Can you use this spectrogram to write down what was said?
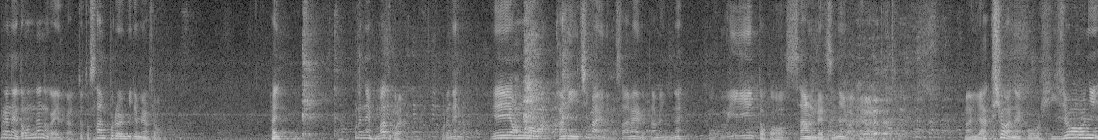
これはねどんなのがいるかちょっとサンプル見てみましょう。はい。これねまずこれ。これね。A4 の紙1枚に収めるためにねこうグイーンとこう3列に分けられたと、まあ、役所はねこう非常に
